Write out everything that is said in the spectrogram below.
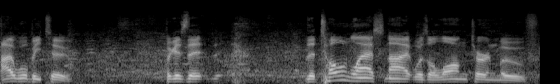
I will be too. Because the, the tone last night was a long term move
